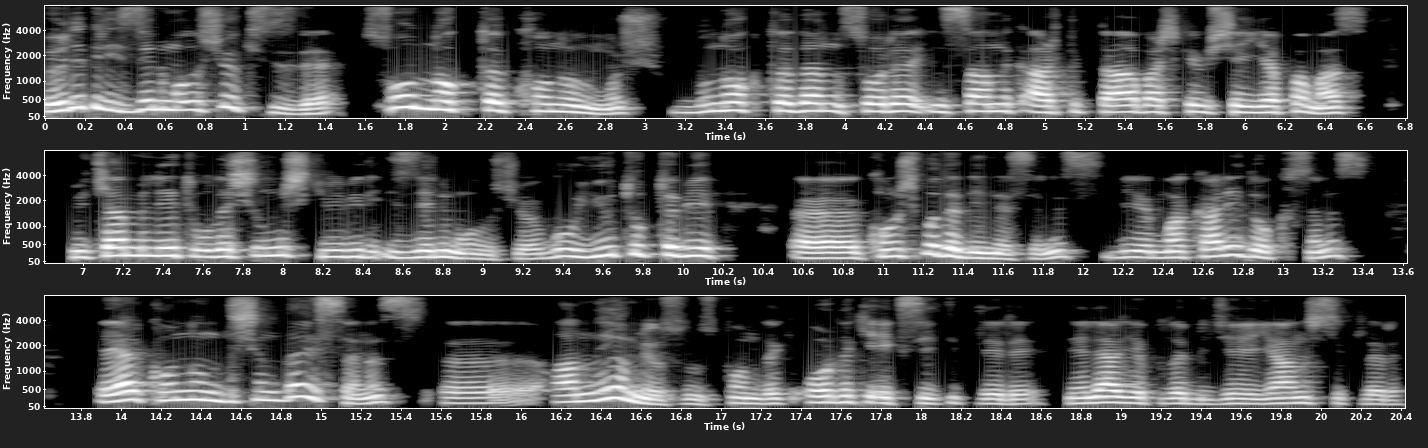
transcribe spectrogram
öyle bir izlenim oluşuyor ki sizde. Son nokta konulmuş. Bu noktadan sonra insanlık artık daha başka bir şey yapamaz. Mükemmeliyete ulaşılmış gibi bir izlenim oluşuyor. Bu YouTube'da bir e, konuşma da dinleseniz, bir makaleyi de okusanız, eğer konunun dışındaysanız e, anlayamıyorsunuz konudaki oradaki eksiklikleri, neler yapılabileceği, yanlışlıkları.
